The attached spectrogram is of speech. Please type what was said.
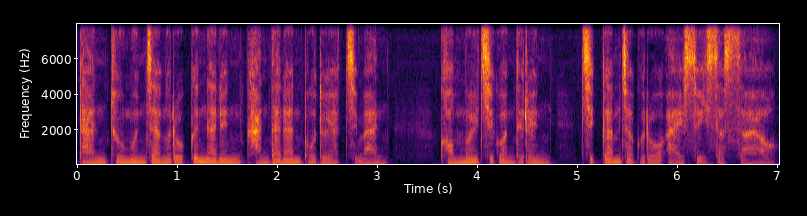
단 두 문장으로 끝나는 간단한 보도였지만 건물 직원들은 직감적으로 알 수 있었어요.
